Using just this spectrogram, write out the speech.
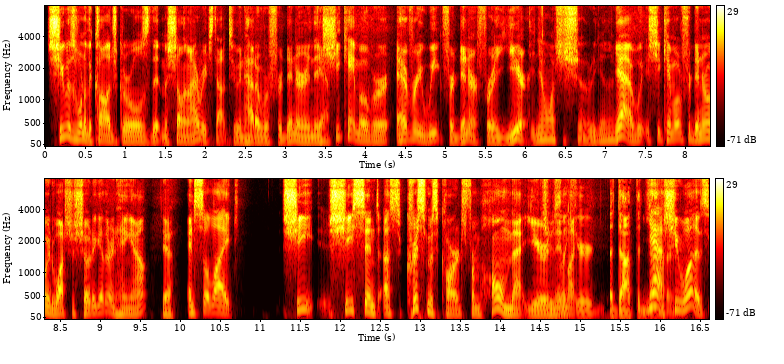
she was one of the college girls that Michelle and I reached out to and had over for dinner, and then Yeah. she came over every week for dinner for a year. Didn't y'all watch a show together? Yeah, we, she came over for dinner. We'd watch the show together and hang out. Yeah. and so like she she sent us Christmas cards from home that year. She was then, like, your adopted Daughter. yeah, she was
